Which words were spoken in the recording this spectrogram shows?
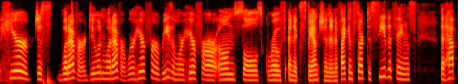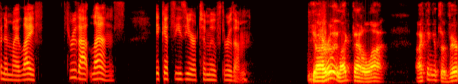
here just whatever, doing whatever. We're here for a reason. We're here for our own soul's growth and expansion. And if I can start to see the things that happen in my life through that lens, it gets easier to move through them. Yeah, I really like that a lot. I think it's a very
